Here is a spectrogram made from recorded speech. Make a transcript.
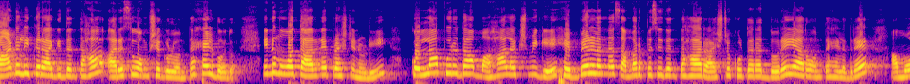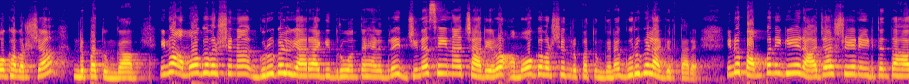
ಮಾಂಡಲಿಕರಾಗಿದ್ದಂತಹ ಅರಸು ವಂಶಗಳು ಅಂತ ಹೇಳ್ಬೋದು. ಇನ್ನು ಮೂವತ್ತಾರನೇ ಪ್ರಶ್ನೆ ನೋಡಿ. ಕೊಲ್ಲಾಪುರದ ಮಹಾಲಕ್ಷ್ಮಿಗೆ ಹೆಬ್ಬೆರಳನ್ನು ಸಮರ್ಪಿಸಿದಂತಹ ರಾಷ್ಟ್ರಕೂಟರ ದೊರೆ ಯಾರು ಅಂತ ಹೇಳಿದ್ರೆ ಅಮೋಘ ವರ್ಷ, ನೃಪತುಂಗ. ಇನ್ನು ಅಮೋಘ ವರ್ಷನ ಗುರುಗಳು ಯಾರಾಗಿದ್ರು ಅಂತ ಹೇಳಿದ್ರೆ ಜಿನಸೇನಾಚಾರ್ಯರು ಅಮೋಘ ವರ್ಷ, ನೃಪತುಂಗನ ಗುರುಗಳಾಗಿರ್ತಾರೆ. ಇನ್ನು ಪಂಪನಿಗೆ ರಾಜಾಶ್ರಯ ನೀಡಿದಂತಹ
